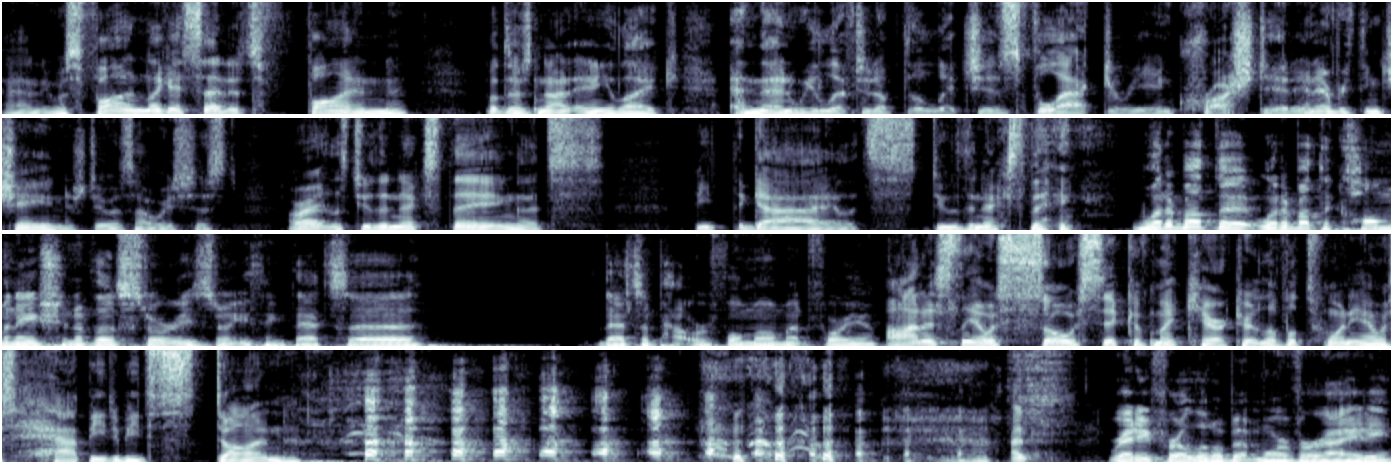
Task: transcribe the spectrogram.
And it was fun. Like I said, it's fun, but there's not any like, and then we lifted up the Lich's phylactery and crushed it, and everything changed. It was always just, all right, let's do the next thing. Let's beat the guy. Let's do the next thing. What about the what about the culmination of those stories? Don't you think that's a that's a powerful moment for you? Honestly, I was so sick of my character at level 20. I was happy to be stunned. Ready for a little bit more variety?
